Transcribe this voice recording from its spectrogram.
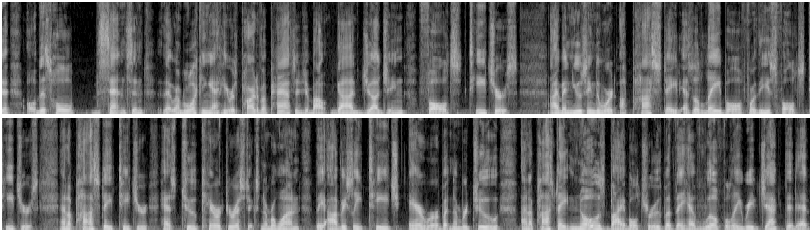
uh, oh, this whole sentence in, that I'm looking at here is part of a passage about God judging false teachers. I've been using the word apostate as a label for these false teachers. An apostate teacher has two characteristics. Number one, they obviously teach error, but number two, an apostate knows Bible truth, but they have willfully rejected it.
